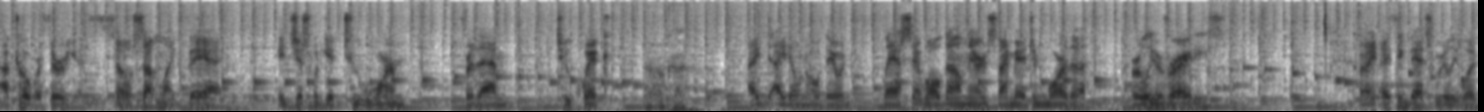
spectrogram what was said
October 30th. So something like that, it just would get too warm for them too quick. Oh, okay. I, I don't know if they would last that well down there, so I imagine more of the earlier varieties. but I, I think that's really what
